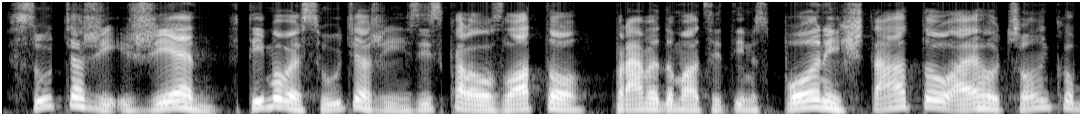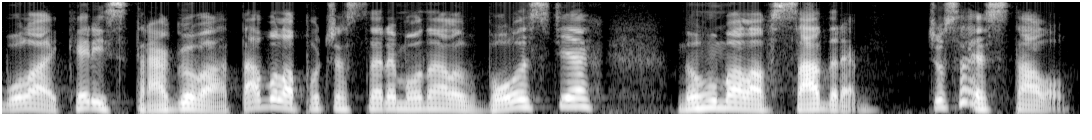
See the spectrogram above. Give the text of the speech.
V súťaži žien, v tímovej súťaži, získalo zlato práve domáci tým Spojených štátov a jeho členkou bola aj Kerry Stragová. Tá bola počas ceremoniálu v bolestiach, nohu mala v sadre. Čo sa je stalo?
